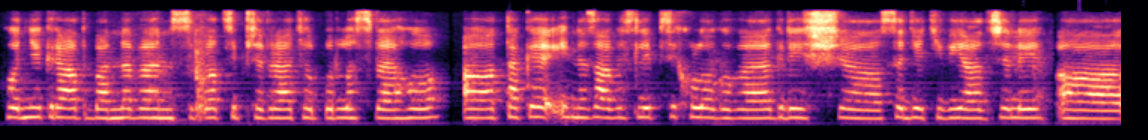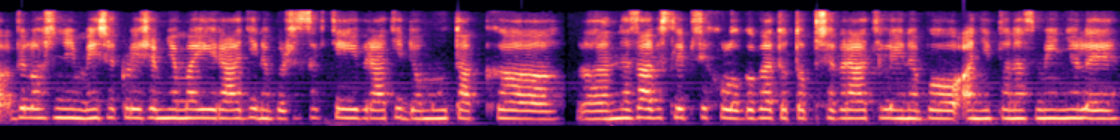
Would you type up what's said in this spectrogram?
hodněkrát Barneven situaci převrátil podle svého a také i nezávislí psychologové, když eh, se děti vyjádřili a vyloženě mi řekli, že mě mají rádi nebo že se chtějí vrátit domů, tak eh, nezávislí psychologové toto převrátili nebo ani to nezmínili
